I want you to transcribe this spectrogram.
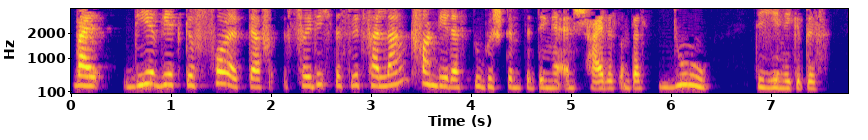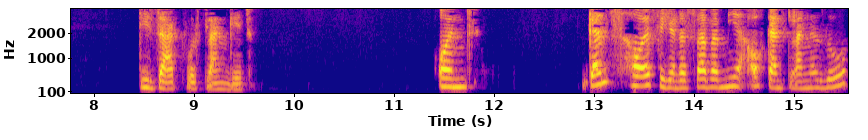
Weil dir wird gefolgt, für dich, das wird verlangt von dir, dass du bestimmte Dinge entscheidest und dass du diejenige bist, die sagt, wo es lang geht. Und ganz häufig, und das war bei mir auch ganz lange so,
